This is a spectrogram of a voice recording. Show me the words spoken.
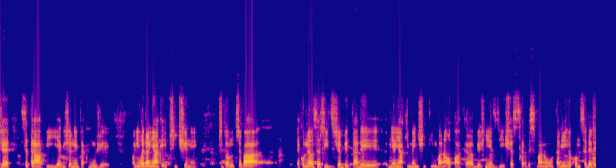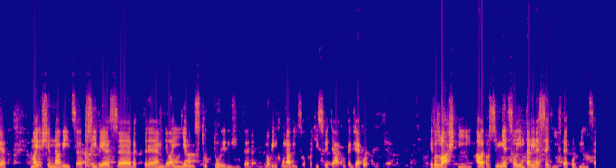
že se trápí, jak ženy, tak muži. Oni hledají nějaké i příčiny. Přitom třeba jako nelze říct, že by tady měl nějaký menší tým, ba naopak, běžně jezdí šest servismanů, tady jich dokonce devět, mají ještě navíc přívěs, ve kterém dělají jenom struktury lyží, to je novinkou navíc oproti svěťáku, takže jako je to zvláštní, ale prostě něco jim tady nesedí v té podmínce.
